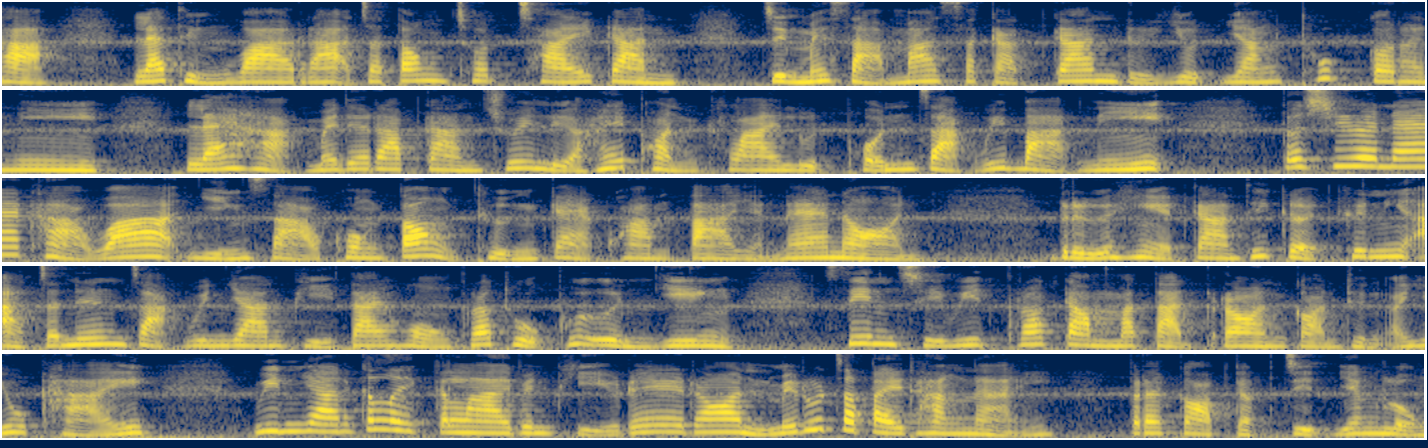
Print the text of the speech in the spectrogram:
ค่ะ และถึงวาระจะต้องชดใช้กัน จึงไม่สามารถสกัดกั้นหรือหยุดยั้งทุกกรณี และหากไม่ได้รับการช่วยเหลือให้ผ่อนคลายหลุดพ้นจากวิบากนี้ ก็เชื่อแน่ค่ะว่าหญิงสาวคงต้องถึงแก่ความตายอย่างแน่นอน หรือเหตุการณ์ที่เกิดขึ้นนี้อาจจะเนื่องจากวิญญาณผีตายโหงเพราะถูกผู้อื่นยิง สิ้นชีวิตเพราะกรรมมาตัดรอนก่อนถึงอายุไข วิญญาณก็เลยกลายเป็นผีเร่ร่อน ไม่รู้จะไปทางไหน ประกอบกับจิตยังหลง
